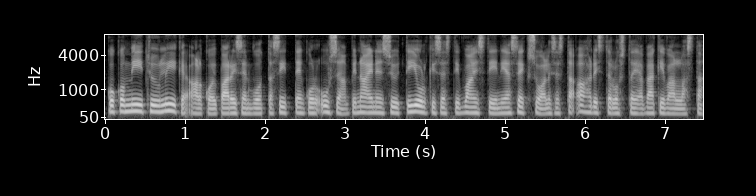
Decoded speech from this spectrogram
Koko MeToo-liike alkoi parisen vuotta sitten, kun useampi nainen syytti julkisesti Weinsteinia seksuaalisesta ahdistelusta ja väkivallasta.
